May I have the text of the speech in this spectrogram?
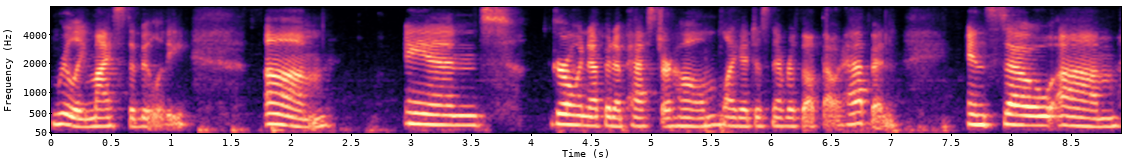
really my stability. Um, and growing up in a pastor home, like I just never thought that would happen. And so um,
